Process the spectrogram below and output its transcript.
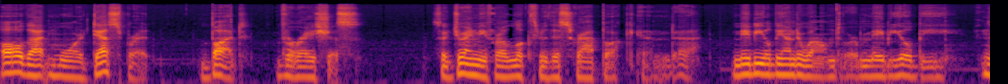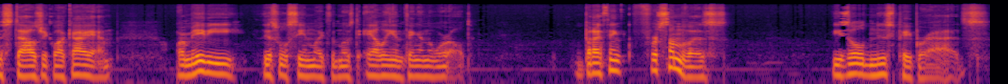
all that more desperate, but voracious. So join me for a look through this scrapbook and uh, maybe you'll be underwhelmed or maybe you'll be nostalgic like I am or maybe this will seem like the most alien thing in the world. But I think for some of us, these old newspaper ads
